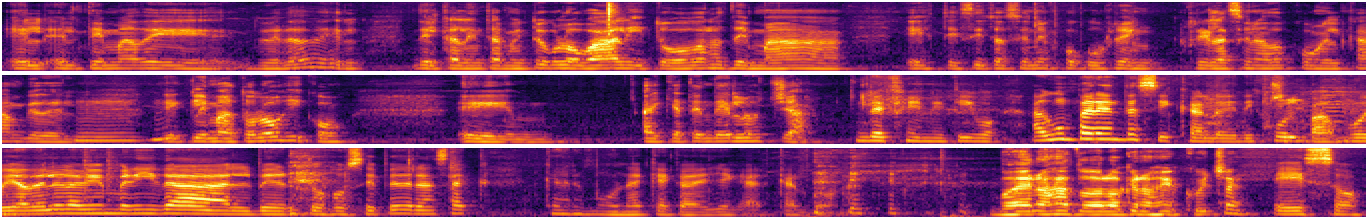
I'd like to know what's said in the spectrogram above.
el, tema de, ¿verdad? Del, calentamiento global y todas las demás este, situaciones que ocurren relacionadas con el cambio del, climatológico. Eh, hay que atenderlos ya. Definitivo. Hago un paréntesis, Carlos, disculpa. Voy a darle la bienvenida a Alberto José Pedraza Carmona, que acaba de llegar, Carmona. Buenos a todos los que nos escuchan. Eso.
